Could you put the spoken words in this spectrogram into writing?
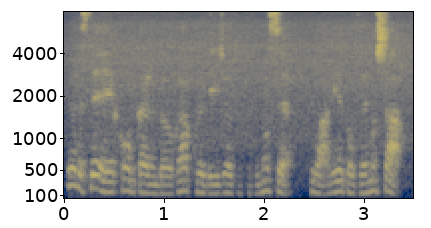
ではですね、今回の動画はこれで以上となります。ではありがとうございました。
